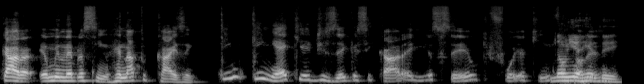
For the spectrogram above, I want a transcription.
Cara, eu me lembro assim, Renato Kaiser. Quem, quem é que ia dizer que esse cara ia ser o que foi aqui no não ia render.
